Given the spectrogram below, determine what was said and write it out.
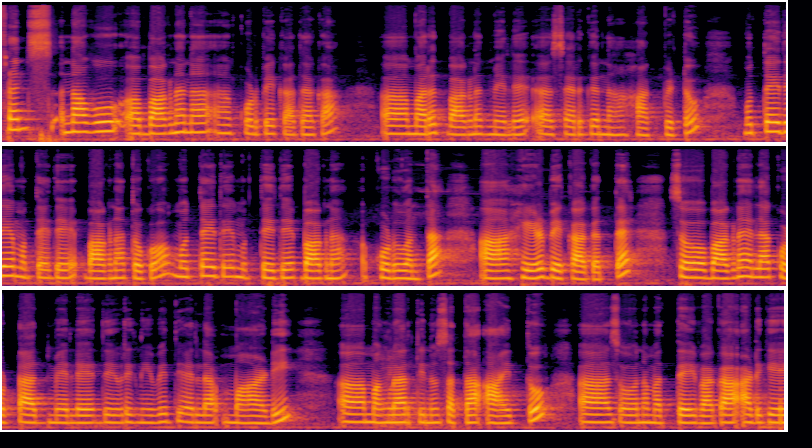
ಫ್ರೆಂಡ್ಸ್ ನಾವು ಆ, ಬಾಗ್ನನ ಕೊಡಬೇಕಾದಾಗ ಮರದ ಬಾಗಣದ ಮೇಲೆ ಸೆರಗನ್ನು ಹಾಕಿಬಿಟ್ಟು ಮುತ್ತೈದೆ ಮುತ್ತೈದೆ ಬಾಗಣ ತಗೋ, ಮುತ್ತೈದೆ ಮುತ್ತೈದೆ ಬಾಗಣ ಕೊಡು ಅಂತ ಹೇಳಬೇಕಾಗತ್ತೆ. ಸೊ ಬಾಗಣ ಎಲ್ಲ ಕೊಟ್ಟಾದಮೇಲೆ ದೇವ್ರಿಗೆ ನೈವೇದ್ಯ ಎಲ್ಲ ಮಾಡಿ ಮಂಗಳಾರತಿನೂ ಸತ ಆಯಿತು. ಸೊ ನಮ್ಮತ್ತೆ ಇವಾಗ ಅಡುಗೆ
